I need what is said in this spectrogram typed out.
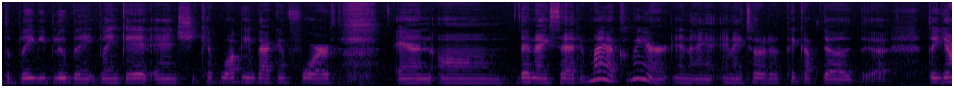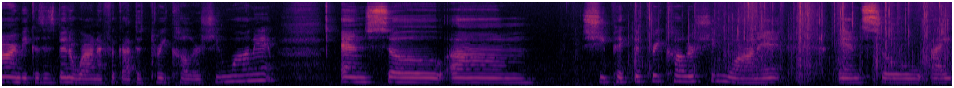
the baby blue blanket, and she kept walking back and forth. And um, then I said, Maya, come here, and I and I told her to pick up the, the the yarn because it's been a while and I forgot the three colors she wanted. And so um, she picked the three colors she wanted. And so I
